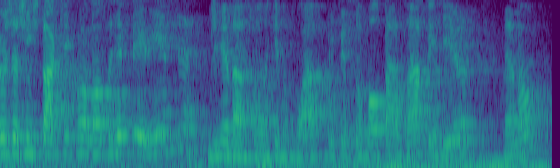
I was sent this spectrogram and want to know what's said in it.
Hoje a gente está aqui com a nossa referência de redação aqui no quadro, professor Baltazar Ferreira, né não?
